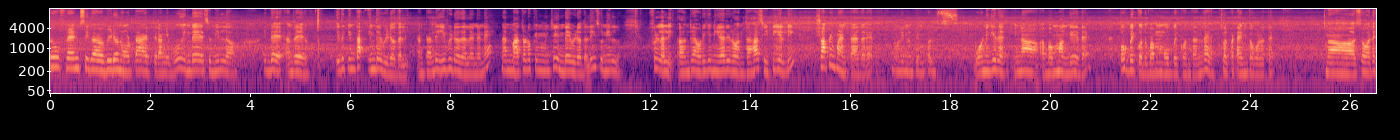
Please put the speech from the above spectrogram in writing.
ಸೊ ಫ್ರೆಂಡ್ಸ್ ಈಗ ವಿಡಿಯೋ ನೋಡ್ತಾ ಇರ್ತೀರಾ ನೀವು? ಹಿಂದೆ ಸುನಿಲ್, ಹಿಂದೆ ಅಂದರೆ ಇದಕ್ಕಿಂತ ಹಿಂದೆ ವಿಡಿಯೋದಲ್ಲಿ ಅಂತಂದರೆ ಈ ವಿಡಿಯೋದಲ್ಲೇನೆ ನಾನು ಮಾತಾಡೋಕ್ಕಿಂತ ಮುಂಚೆ ಹಿಂದೆ ವಿಡಿಯೋದಲ್ಲಿ ಸುನಿಲ್ ಫುಲ್ ಅಲ್ಲಿ, ಅಂದರೆ ಅವರಿಗೆ ನಿಯರ್ ಇರುವಂತಹ ಸಿಟಿಯಲ್ಲಿ ಶಾಪಿಂಗ್ ಮಾಡ್ತಾ ಇದ್ದಾರೆ. ನೋಡಿ, ನನ್ನ ಪಿಂಪಲ್ಸ್ ಒಣಗಿದೆ. ಇನ್ನೂ ಬಮ್ಮ ಹಂಗೆ ಇದೆ. ಹೋಗಬೇಕು ಅದು, ಬಮ್ಮ ಹೋಗಬೇಕು ಅಂತಂದರೆ ಸ್ವಲ್ಪ ಟೈಮ್ ತೊಗೊಳುತ್ತೆ. ಸೊ ಅದೇ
